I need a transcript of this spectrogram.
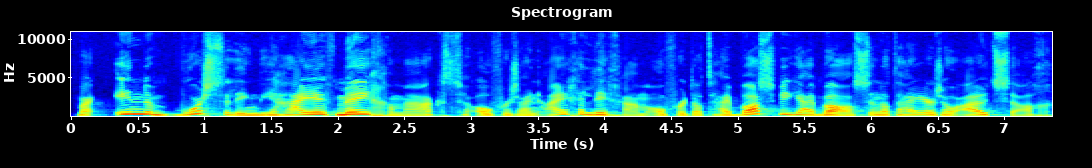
Maar in de worsteling die hij heeft meegemaakt over zijn eigen lichaam, over dat hij was wie hij was en dat hij er zo uitzag,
